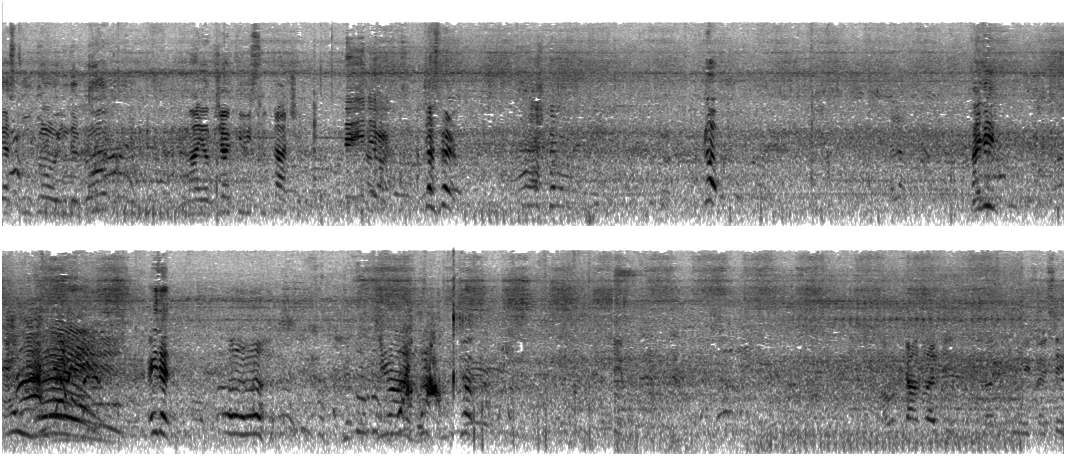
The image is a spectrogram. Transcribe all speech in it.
Has to go in the goal. My objective is to touch it. Jasper! Go! Heidi! Aiden! Go! I will count like this. If I say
